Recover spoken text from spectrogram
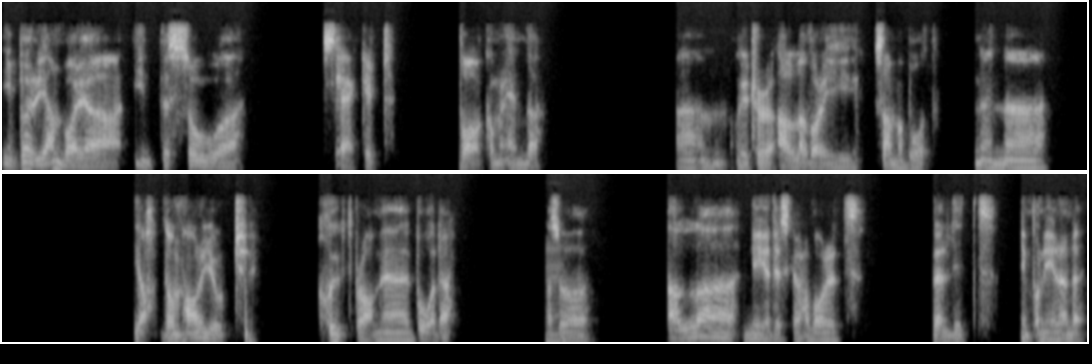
i början var jag inte så säkert vad kommer hända. Um, och jag tror alla var i samma båt. Men äh, ja, de har gjort sjukt bra med båda. Alltså alla nya diskar har varit väldigt imponerande.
